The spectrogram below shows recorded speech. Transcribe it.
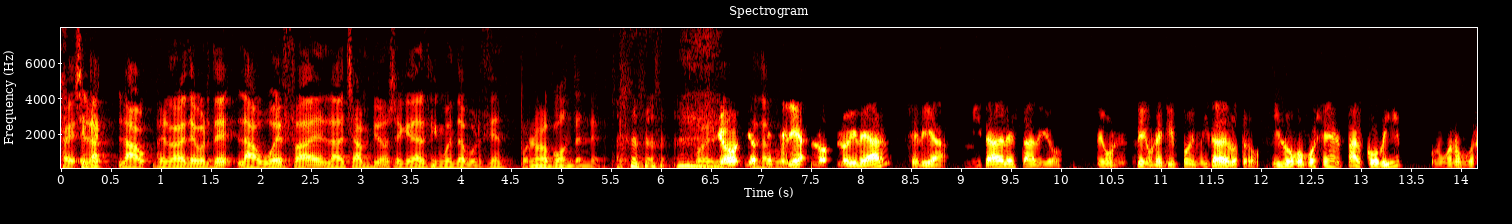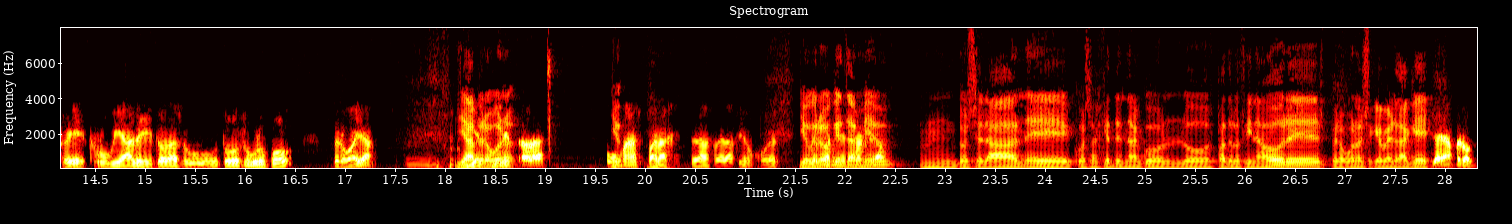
Así la, que, la, perdona que te la UEFA en la Champions se queda al 50%. pues no lo puedo entender. Pues Yo, yo que sería, lo, lo ideal sería mitad del estadio de un, de un equipo y mitad del otro. Y luego, pues en el palco VIP, pues bueno, pues oye, Rubiales y toda su, todo su grupo, pero vaya. mm, Ya, 10.000 pero bueno, o yo- más para gente de la federación, joder. Yo creo que también mm, pues serán eh, cosas que tendrán con los patrocinadores, pero bueno, sí que es verdad que... Ya, ya, pero,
